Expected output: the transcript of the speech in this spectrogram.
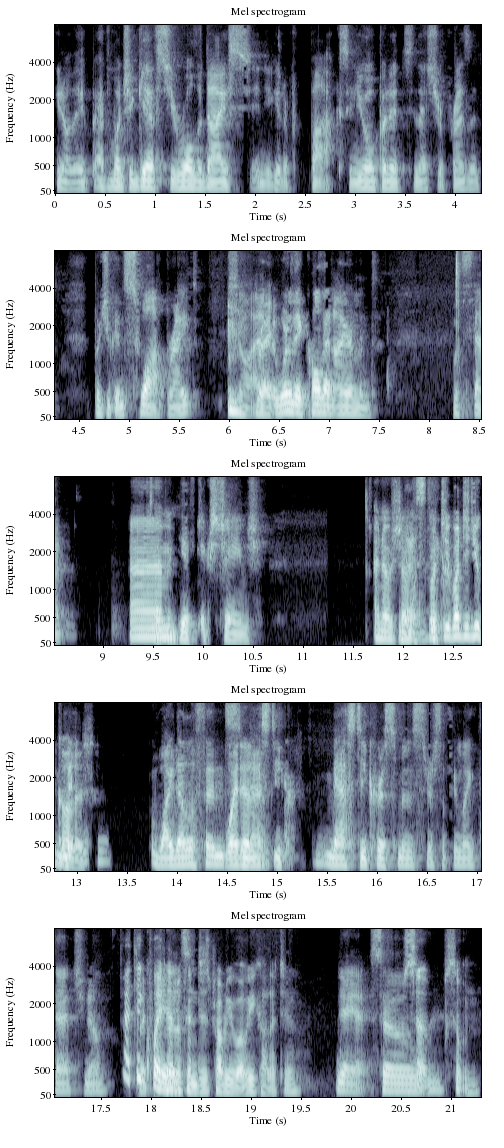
you know they have a bunch of gifts. You roll the dice and you get a box, and you open it, and that's your present. But you can swap, right? So I, Right. what do they call that in Ireland? What's that type Um, of gift exchange? I know what you're talking Nasty about. What, what did you call it? White elephant, White elephant. nasty, nasty Christmas, or something like that. You know? I think But white anyways. elephant is probably what we call it too. Yeah, yeah. So, So, something.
